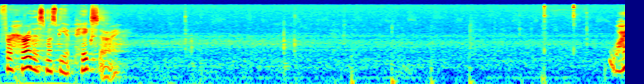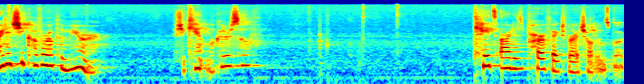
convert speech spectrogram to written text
For her, this must be a pigsty. Why did she cover up the mirror? She can't look at herself? Kate's art is perfect for a children's book.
